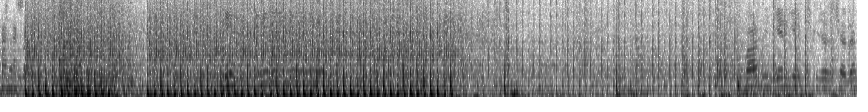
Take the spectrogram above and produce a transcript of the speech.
Sen aşağı. İn, in, in, in, in. Vardı geri gelip çıkacağız içeriden.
